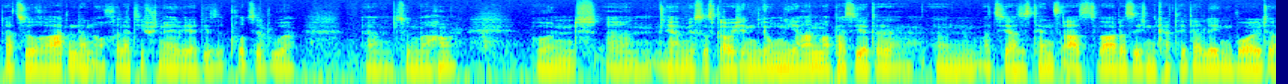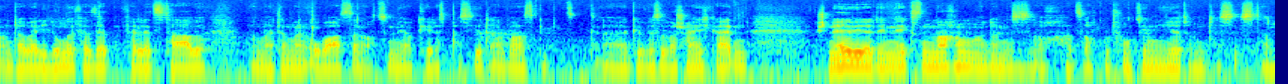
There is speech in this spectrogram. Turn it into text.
dazu raten, dann auch relativ schnell wieder diese Prozedur ähm, zu machen. Und ähm, ja, mir ist das, glaube ich, in jungen Jahren mal passiert, äh, ähm, als ich Assistenzarzt war, dass ich einen Katheter legen wollte und dabei die Lunge verletzt habe. Da meinte mein Oberarzt dann auch zu mir, okay, das passiert einfach, es gibt äh, gewisse Wahrscheinlichkeiten. Schnell wieder den nächsten machen und dann hat es auch, auch gut funktioniert und das ist dann,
